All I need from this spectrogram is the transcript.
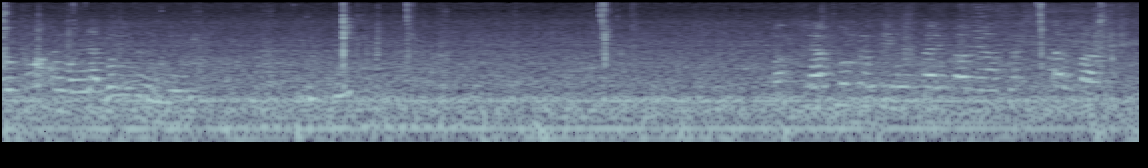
Huwag mo ang mga labang. Pag-shop mo kasi mo tayo pa na sa Starbucks.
